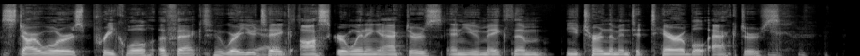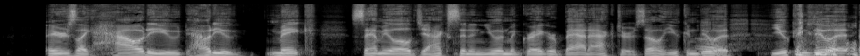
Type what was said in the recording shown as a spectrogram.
Star Wars prequel effect where you take Oscar winning actors and you make them you turn them into terrible actors and you're just like how do you how do you make Samuel L. Jackson and Ewan McGregor bad actors oh you can do Ugh. it you can do it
